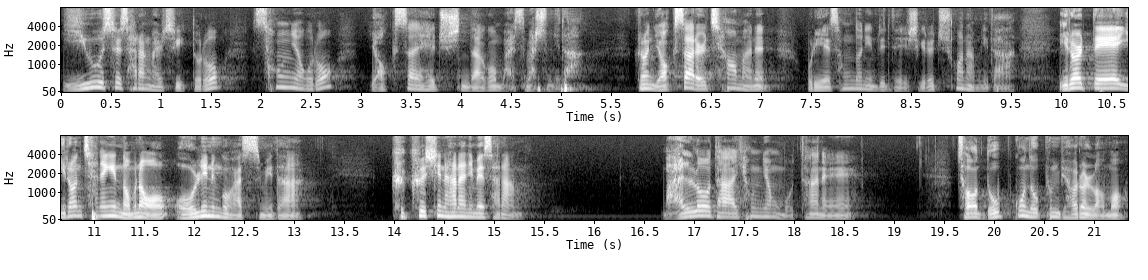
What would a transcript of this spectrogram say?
이웃을 사랑할 수 있도록 성령으로 역사해 주신다고 말씀하십니다. 그런 역사를 체험하는 우리의 성도님들이 되시기를 축원합니다. 이럴 때 이런 찬양이 너무나 어, 어울리는 것 같습니다. 그 크신 하나님의 사랑 말로 다 형용 못하네. 저 높고 높은 별을 넘어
